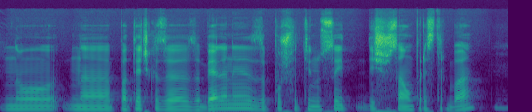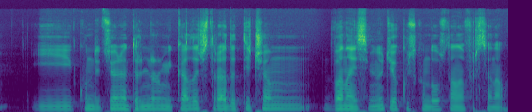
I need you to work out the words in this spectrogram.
Но на пътечка за, за бягане запушва ти носа и дишаш само през тръба. И кондиционният треньор ми каза, че трябва да тичам 12 минути, ако искам да остана в Арсенал.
